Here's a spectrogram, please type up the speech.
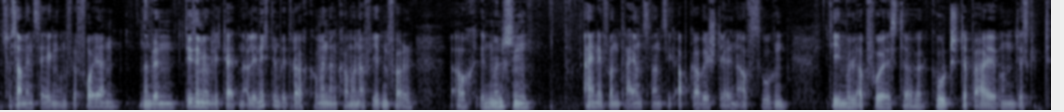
zusammensägen und verfeuern. Und wenn diese Möglichkeiten alle nicht in Betracht kommen, dann kann man auf jeden Fall auch in München eine von 23 Abgabestellen aufsuchen. Die Müllabfuhr ist da gut dabei und es gibt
